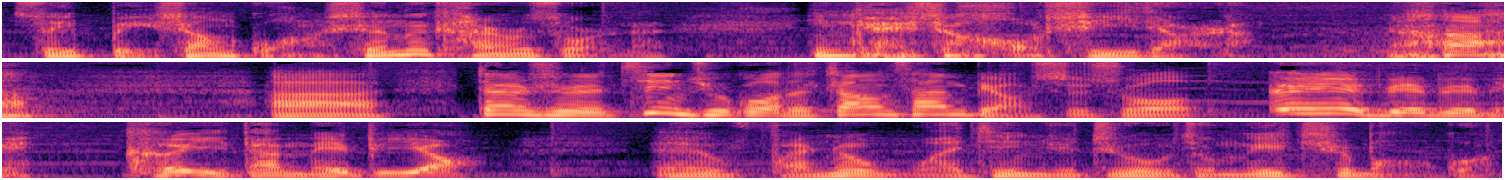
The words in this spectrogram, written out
所以北上广深的看守所呢，应该是好吃一点的啊啊！但是进去过的张三表示说：“哎，别别别，可以，但没必要。哎，反正我进去之后就没吃饱过，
